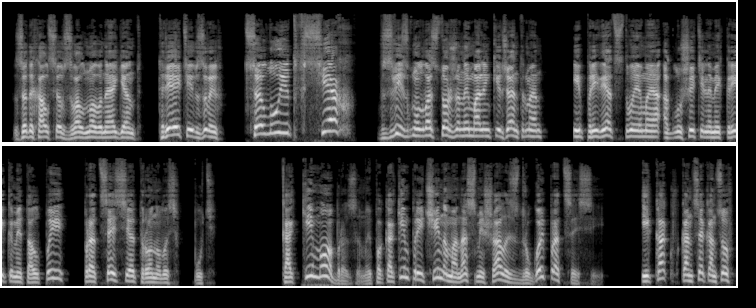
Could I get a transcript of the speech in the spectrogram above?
— задыхался взволнованный агент. «Третий взрыв! Целует всех!» взвизгнул восторженный маленький джентльмен, и, приветствуемая оглушительными криками толпы, процессия тронулась в путь. Каким образом и по каким причинам она смешалась с другой процессией, и как, в конце концов,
